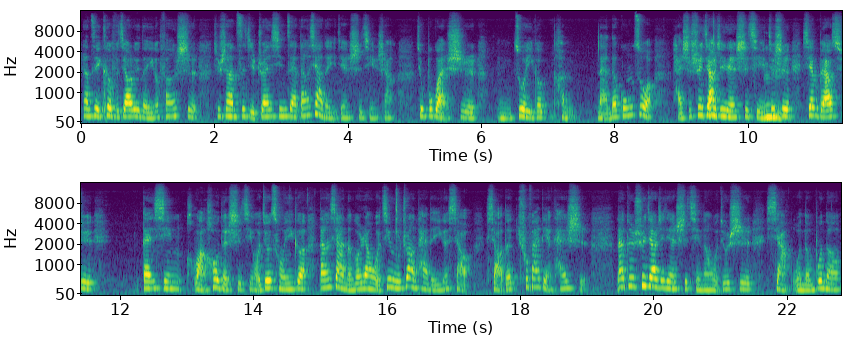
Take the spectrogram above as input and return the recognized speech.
让自己克服焦虑的一个方式，就是让自己专心在当下的一件事情上，就不管是嗯做一个很。难的工作还是睡觉这件事情，就是先不要去担心往后的事情，我就从一个当下能够让我进入状态的一个小小的出发点开始。那对睡觉这件事情呢，我就是想我能不能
